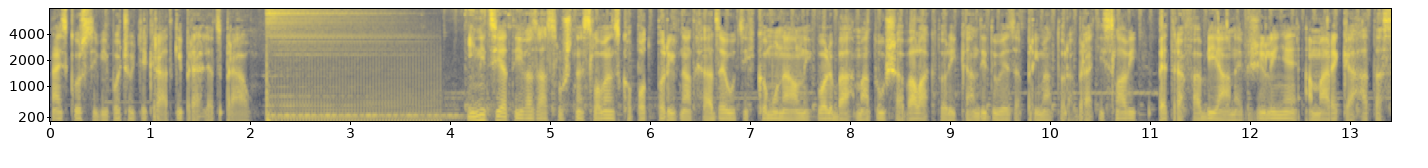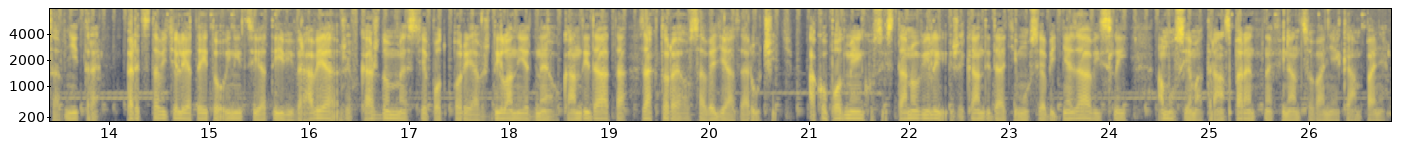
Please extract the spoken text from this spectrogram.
Najskôr si vypočujte krátky prehľad správ. Iniciatíva Záslušné Slovensko podporí v nadchádzajúcich komunálnych voľbách Matúša Vala, ktorý kandiduje za primátora Bratislavy, Petra Fabiáne v Žiline a Mareka Hatasa v Nitre. Predstavitelia tejto iniciatívy vravia, že v každom meste podporia vždy len jedného kandidáta, za ktorého sa vedia zaručiť. Ako podmienku si stanovili, že kandidáti musia byť nezávislí a musia mať transparentné financovanie kampane.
